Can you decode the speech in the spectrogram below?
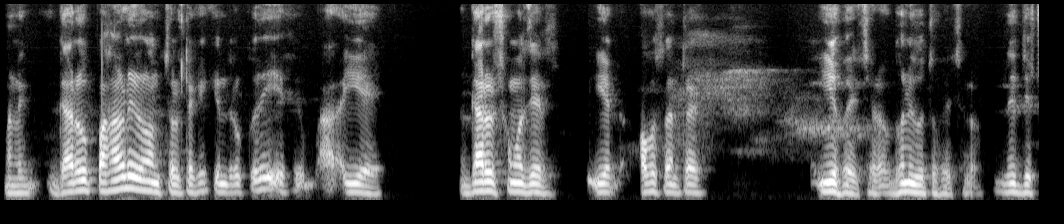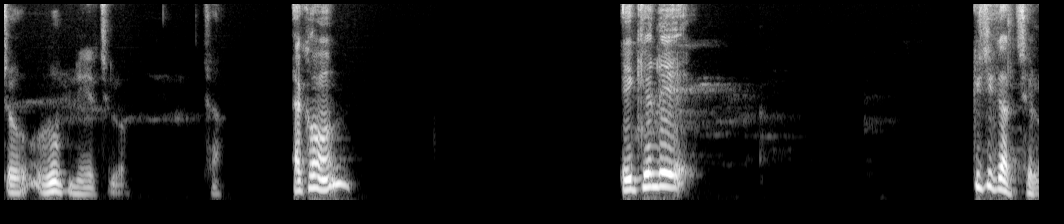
মানে গারো পাহাড়ের অঞ্চলটাকে কেন্দ্র করে ইয়ে গারো সমাজের ইয়ের অবস্থানটা ইয়ে হয়েছিল, ঘনীভূত হয়েছিল, নির্দিষ্ট রূপ নিয়েছিল। আচ্ছা। এখন এইখানে কৃষিকাজ ছিল।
